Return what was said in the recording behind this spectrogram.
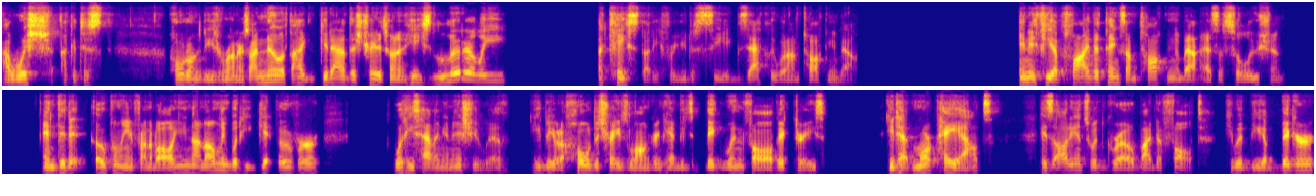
I wish I could just hold on to these runners. I know if I get out of this trade, it's going to, he's literally a case study for you to see exactly what I'm talking about. And if he applied the things I'm talking about as a solution and did it openly in front of all of you, not only would he get over what he's having an issue with, he'd be able to hold the trades longer and he had these big windfall victories. He'd have more payouts. His audience would grow by default. He would be a bigger,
